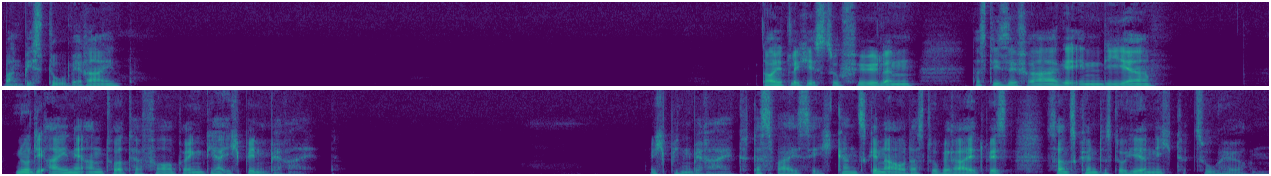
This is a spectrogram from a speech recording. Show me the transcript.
Wann bist du bereit? Deutlich ist zu fühlen, dass diese Frage in dir nur die eine Antwort hervorbringt, ja, ich bin bereit. Ich bin bereit, das weiß ich ganz genau, dass du bereit bist, sonst könntest du hier nicht zuhören.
